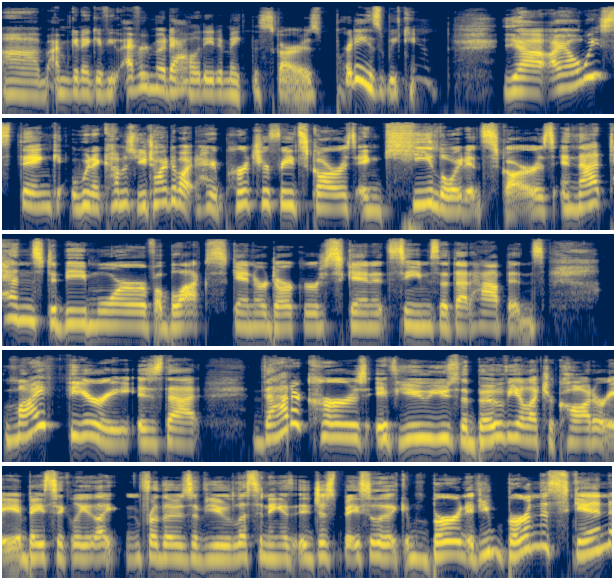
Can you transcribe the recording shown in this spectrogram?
um, I'm going to give you every modality to make the scar as pretty as we can. Yeah, I always think when it comes, you talked about hypertrophied scars and keloided scars, and that tends to be more of a black skin or darker skin. It seems that that happens. My theory is that that occurs if you use the Bovie electrocautery. Basically, like for those of you listening, it just basically like burn. If you burn the skin,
